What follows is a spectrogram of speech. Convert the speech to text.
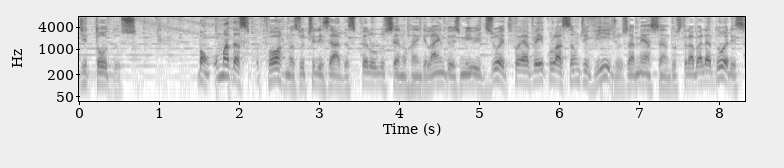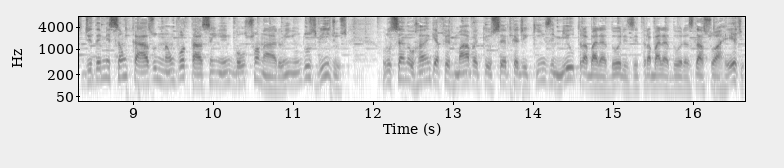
de todos. Bom, uma das formas utilizadas pelo Luciano Hang lá em 2018 foi a veiculação de vídeos ameaçando os trabalhadores de demissão caso não votassem em Bolsonaro. Em um dos vídeos, o Luciano Hang afirmava que os cerca de 15 mil trabalhadores e trabalhadoras da sua rede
